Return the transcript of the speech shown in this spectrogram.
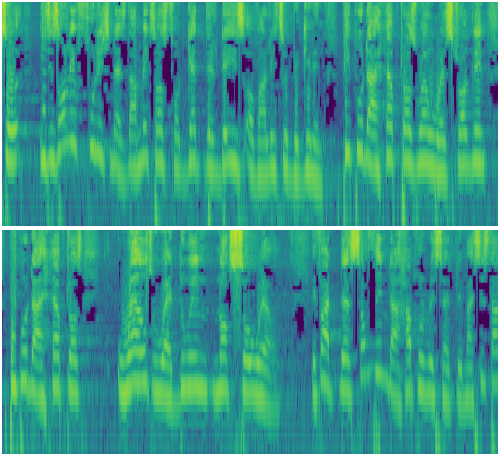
So it is only foolishness that makes us forget the days of our little beginning. People that helped us when we were struggling, people that helped us while we were doing not so well. In fact, there's something that happened recently. My sister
